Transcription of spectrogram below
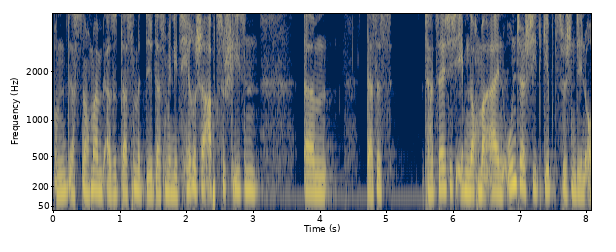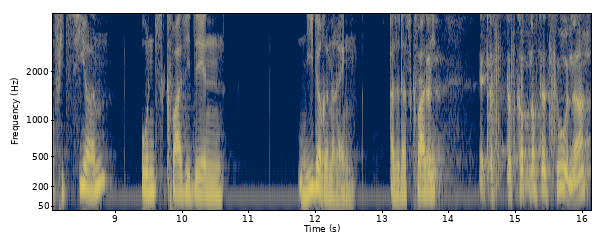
um das nochmal, also das mit das Militärische abzuschließen, ähm, dass es tatsächlich eben nochmal einen Unterschied gibt zwischen den Offizieren und quasi den niederen Rängen. Also das quasi. Ja, das, das kommt noch dazu, ne?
